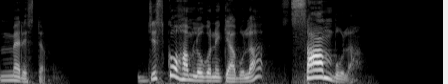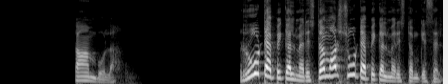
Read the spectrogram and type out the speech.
मेरिस्टम जिसको हम लोगों ने क्या बोला? साम बोला। साम बोला। रूट एपिकल मेरिस्टम और शूट एपिकल मेरिस्टम के सेल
